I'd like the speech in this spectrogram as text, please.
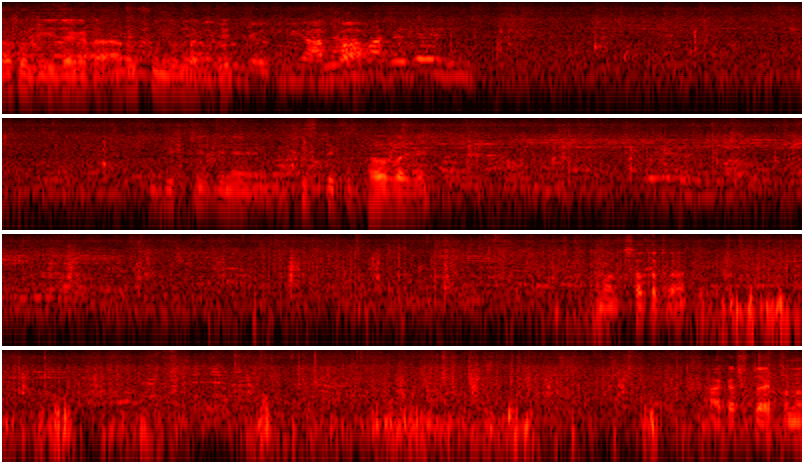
তখন এই জায়গাটা আরও সুন্দর লাগবে। বৃষ্টির দিনে ভিজতে খুব ভালো লাগে। আমার ছাতাটা। আকাশটা এখনও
